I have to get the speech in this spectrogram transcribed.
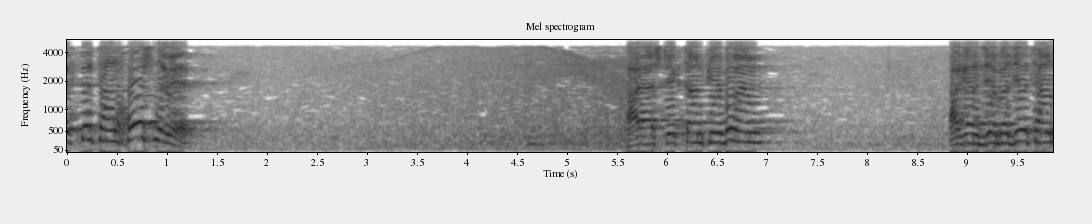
یەکترتان خۆش نەوێت ئایا شتێکتان پێ بڵێم ئەگەر جێبەجێتان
